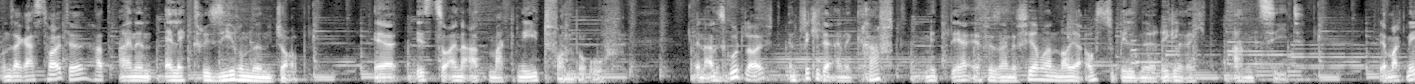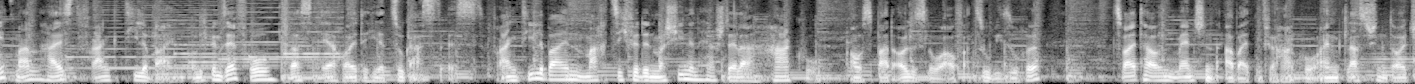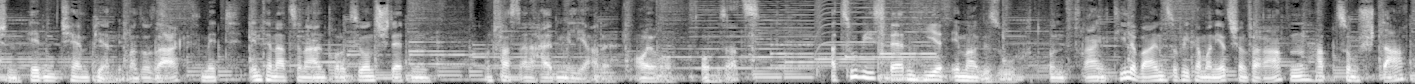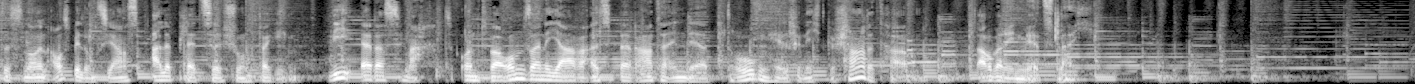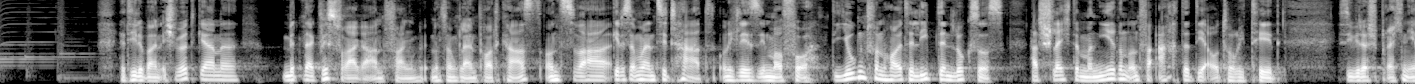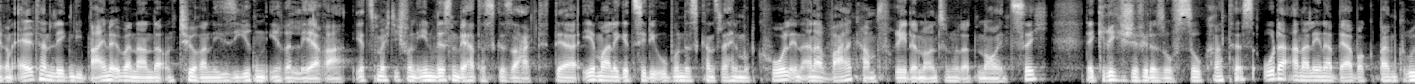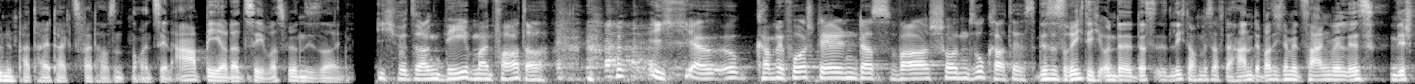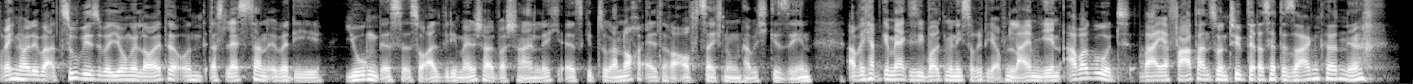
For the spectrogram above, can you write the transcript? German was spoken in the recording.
Unser Gast heute hat einen elektrisierenden Job. Er ist so eine Art Magnet von Beruf. Wenn alles gut läuft, entwickelt er eine Kraft, mit der er für seine Firma neue Auszubildende regelrecht anzieht. Der Magnetmann heißt Frank Thielebein und ich bin sehr froh, dass er heute hier zu Gast ist. Frank Thielebein macht sich für den Maschinenhersteller Haku aus Bad Oldesloe auf Azubi-Suche. 2000 Menschen arbeiten für Haku, einen klassischen deutschen Hidden Champion, wie man so sagt, mit internationalen Produktionsstätten und fast einer halben Milliarde Euro Umsatz. Azubis werden hier immer gesucht und Frank Thielebein, so viel kann man jetzt schon verraten, hat zum Start des neuen Ausbildungsjahrs alle Plätze schon vergeben. Wie er das macht und warum seine Jahre als Berater in der Drogenhilfe nicht geschadet haben, darüber reden wir jetzt gleich. Herr Thielebein, ich würde gerne mit einer Quizfrage anfangen in unserem kleinen Podcast. Und zwar geht es um ein Zitat und ich lese es Ihnen mal vor. Die Jugend von heute liebt den Luxus, hat schlechte Manieren und verachtet die Autorität. Sie widersprechen ihren Eltern, legen die Beine übereinander und tyrannisieren ihre Lehrer. Jetzt möchte ich von Ihnen wissen, wer hat das gesagt? Der ehemalige CDU-Bundeskanzler Helmut Kohl in einer Wahlkampfrede 1990, der griechische Philosoph Sokrates oder Annalena Baerbock beim Grünen Parteitag 2019? A, B oder C? Was würden Sie sagen? Ich würde sagen, D, mein Vater. Ich äh, kann mir vorstellen, das war schon Sokrates. Das ist richtig und äh, das liegt auch ein bisschen auf der Hand. Was ich damit sagen will, ist, wir sprechen heute über Azubis, über junge Leute und das Lästern über die Jugend ist so alt wie die Menschheit wahrscheinlich. Es gibt sogar noch ältere Aufzeichnungen, habe ich gesehen. Aber ich habe gemerkt, sie wollten mir nicht so richtig auf den Leim gehen. Aber gut, war ihr Vater so ein Typ, der das hätte sagen können, ja?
